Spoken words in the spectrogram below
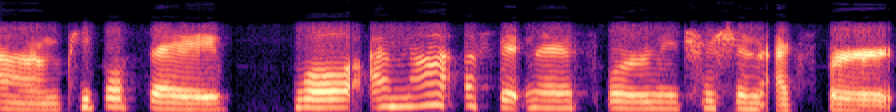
um, people say well, I'm not a fitness or nutrition expert,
